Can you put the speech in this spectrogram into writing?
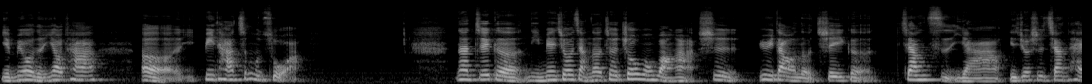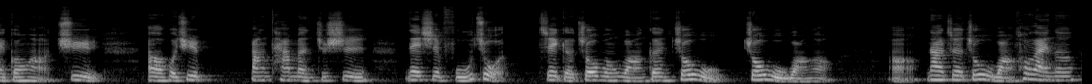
也没有人要他呃逼他这么做啊。那这个里面就讲到，这周文王啊是遇到了这个姜子牙，也就是姜太公啊，去呃回去帮他们，就是那是辅佐这个周文王跟周武周武王哦啊。那这周武王后来呢，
